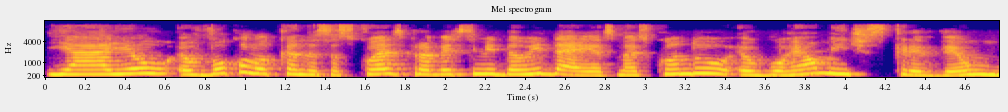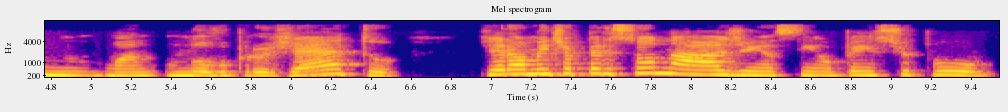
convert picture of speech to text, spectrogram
e aí eu, eu vou colocando essas coisas para ver se me dão ideias, mas quando eu vou realmente escrever um, uma, um novo projeto, geralmente a personagem, assim, eu penso, tipo,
